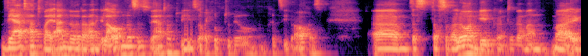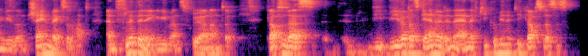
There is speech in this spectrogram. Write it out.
Wert hat, weil andere daran glauben, dass es Wert hat, wie es bei Kryptowährungen im Prinzip auch ist, ähm, dass das verloren gehen könnte, wenn man mal irgendwie so einen Chainwechsel hat, ein Flippening, wie man es früher nannte. Glaubst du, dass, wie, wie wird das gehandelt in der NFT-Community? Glaubst du, das ist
